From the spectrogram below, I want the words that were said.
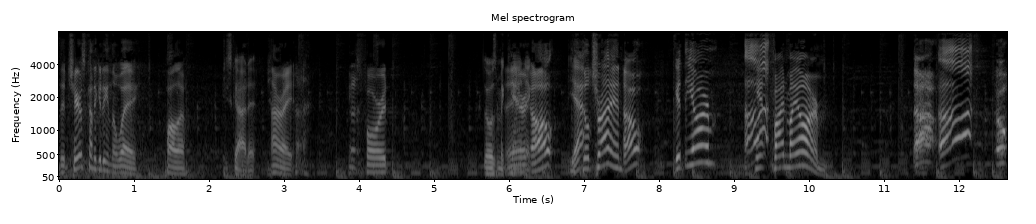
The chair's kind of getting in the way, Apollo. He's got it. All right. He's forward. Those mechanics. Oh, Yeah. still trying. Oh, get the arm. Can't find my arm. Ah! Oh,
